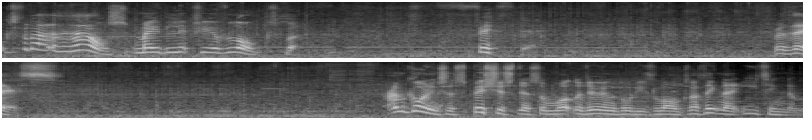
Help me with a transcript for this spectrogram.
Logs for that house, made literally of logs, but 50 for this. I'm calling suspiciousness on what they're doing with all these logs. I think they're eating them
